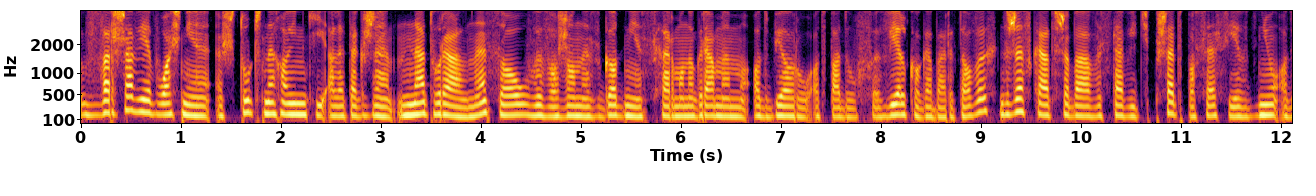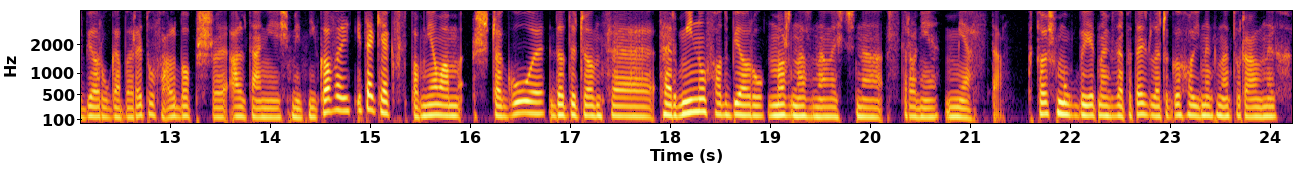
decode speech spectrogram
W Warszawie właśnie sztuczne choinki, ale także naturalne są wywożone zgodnie z harmonogramem odbioru odpadów wielkogabarytowych. Drzewka trzeba wystawić przed posesję w dniu odbioru gabarytów albo przy altanie śmietnikowej. I tak jak wspomniałam, szczegóły dotyczące terminów odbioru można znaleźć na stronie miasta. Ktoś mógłby jednak zapytać, dlaczego choinek naturalnych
